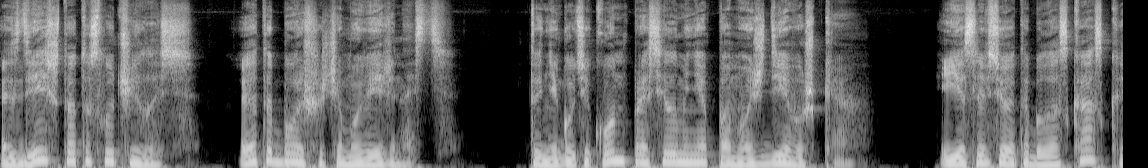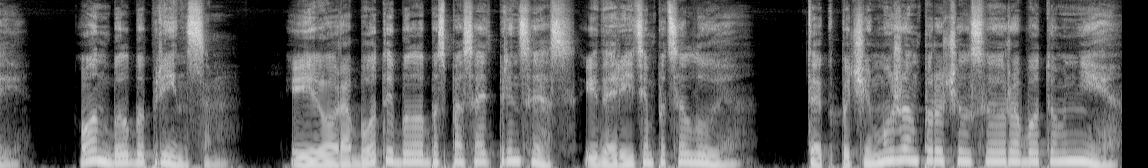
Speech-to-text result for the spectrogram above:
Здесь что-то случилось. Это больше, чем уверенность. Танегутикун просил меня помочь девушке. Если все это было сказкой, он был бы принцем. Ее работой было бы спасать принцесс и дарить им поцелуи. Так почему же он поручил свою работу мне?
